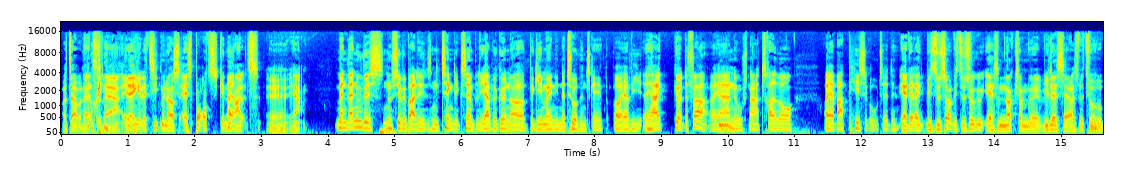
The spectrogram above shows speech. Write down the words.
Og der vil det altid Okay. være, eller ikke atletik, men også af sports generelt. Ja. Øh, ja. Men hvad nu hvis, nu ser vi bare lige sådan et tænkt eksempel, jeg begynder at begive mig ind i naturvidenskab, og jeg, jeg har ikke gjort det før, og jeg mm. er nu snart 30 år, og jeg er bare pissegod til det. ja, det er rigtigt. Hvis du så, hvis du så ja, som nok som uh, Villa sagde også, hvis du Mm.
